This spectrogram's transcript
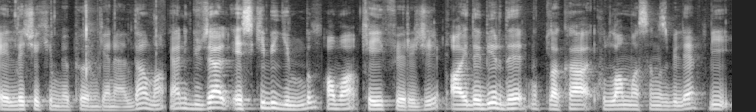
Elde çekim yapıyorum genelde ama yani güzel eski bir gimbal ama keyif verici. Ayda bir de mutlaka kullanmasanız bile bir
